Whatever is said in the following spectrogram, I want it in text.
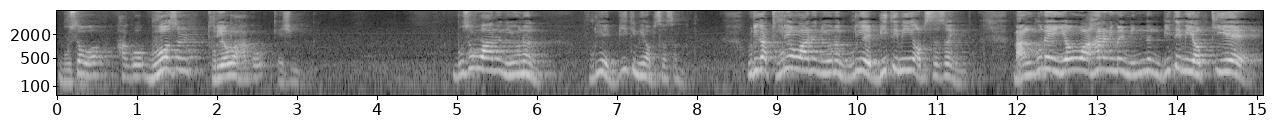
무서워하고 무엇을 두려워하고 계십니까? 무서워하는 이유는 우리의 믿음이 없어서입니다. 우리가 두려워하는 이유는 우리의 믿음이 없어서입니다. 망군의 여호와 하나님을 믿는 믿음이 없기에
